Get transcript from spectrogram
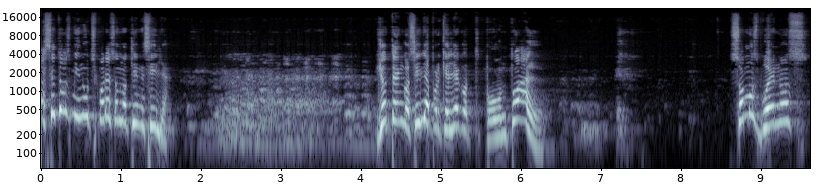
hace dos minutos, por eso no tiene silla. Yo tengo silla porque llego puntual. Somos buenos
